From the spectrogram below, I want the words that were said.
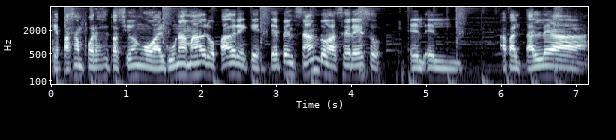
que pasan por esa situación o alguna madre o padre que esté pensando hacer eso, el, el apartarle a,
